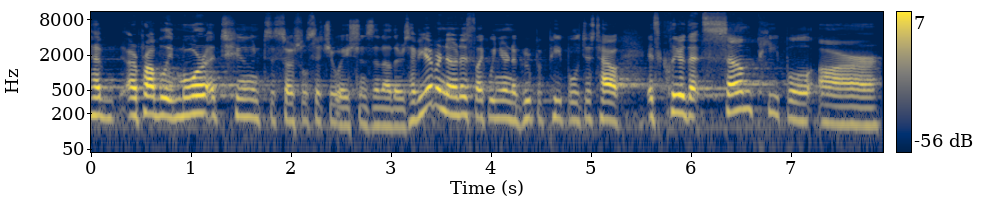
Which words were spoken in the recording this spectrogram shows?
have, are probably more attuned to social situations than others. Have you ever noticed, like when you're in a group of people, just how it's clear that some people are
